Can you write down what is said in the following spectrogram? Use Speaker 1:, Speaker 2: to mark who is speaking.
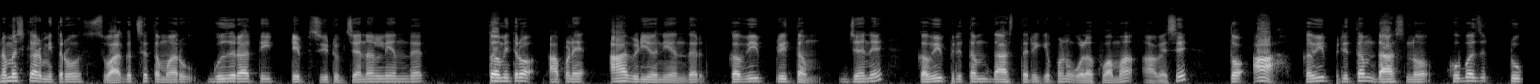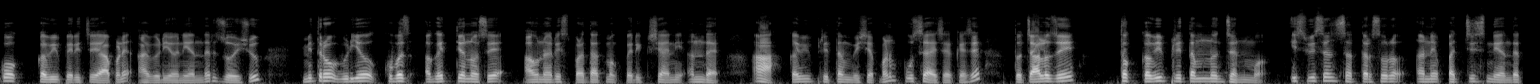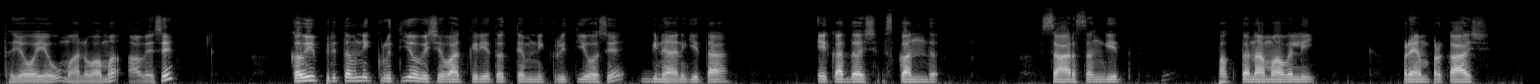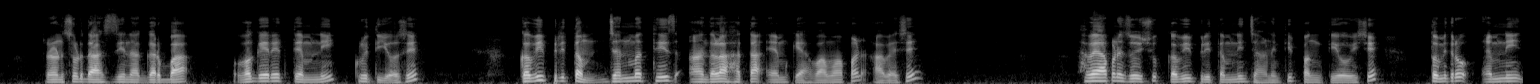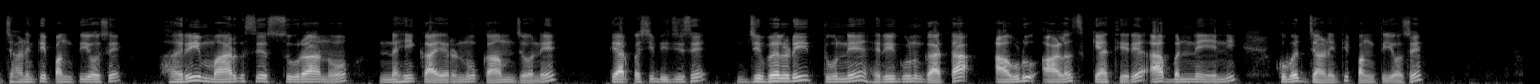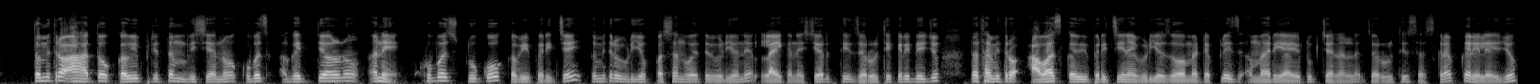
Speaker 1: નમસ્કાર મિત્રો, સ્વાગત છે તમારું ગુજરાતી ટિપ્સ યુટ્યુબ ચેનલની અંદર. તો મિત્રો, આપણે આ વિડીયોની અંદર કવિ પ્રીતમ, જેને કવિ પ્રીતમ દાસ તરીકે પણ ઓળખવામાં આવે છે. તો આ કવિ પ્રીતમ દાસનો ખૂબ જ ટૂંકો કવિ પરિચય આપણે આ વિડીયોની અંદર જોઈશું. મિત્રો, વીડિયો ખૂબ જ અગત્યનો છે આવનારી સ્પર્ધાત્મક પરીક્ષાની અંદર. આ કવિ પ્રીતમ વિશે પણ પૂછાઈ શકે છે. તો ચાલો જોઈએ. તો કવિ પ્રીતમનો જન્મ ઈસવીસન સત્તરસો અને પચીસની અંદર થયો હોય એવું માનવામાં આવે છે. કવિ પ્રીતમની કૃતિઓ વિશે વાત કરીએ તો તેમની કૃતિઓ છે જ્ઞાન ગીતા એકાદશ, સ્કંદ સાર સંગીત ભક્ત નામાવલી પ્રેમ પ્રકાશ રણછોડદાસજીના ગરબા વગેરે તેમની કૃતિઓ છે. કવિ પ્રીતમ જન્મથી જ આંધળા હતા એમ કહેવામાં પણ આવે છે. હવે આપણે જોઈશું કવિ પ્રીતમની જાણીતી પંક્તિઓ વિશે. તો મિત્રો, એમની જાણીતી પંક્તિઓ છે, હરિ માર્ગ છે સુરાનો નહીં કાયરનું કામ જોને. ત્યાર પછી બીજી છે, જીભલડી તુને હરિગુણ ગાતા આવડું આળસ ક્યાંથી રે? આ બંને એની ખૂબ જ જાણીતી પંક્તિઓ છે. તો મિત્રો, આ હતો કવિ પ્રીતમ વિશેનો ખૂબ જ અગત્યનો અને ખૂબ જ ટૂંકો કવિ પરિચય. તો મિત્રો, વીડિયો પસંદ હોય તો વિડીયોને લાઇક અને શેરથી જરૂરથી કરી દેજો. તથા મિત્રો, આવા જ કવિ પરિચયના વીડિયો જોવા માટે પ્લીઝ અમારી આ યુટ્યુબ ચેનલને જરૂરથી સબસ્ક્રાઇબ કરી લેજો.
